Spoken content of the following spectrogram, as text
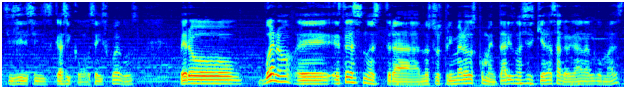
Sí, sí, sí, es casi como seis juegos. Pero bueno, eh, este es nuestra, nuestros primeros comentarios. No sé si quieras agregar algo más.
